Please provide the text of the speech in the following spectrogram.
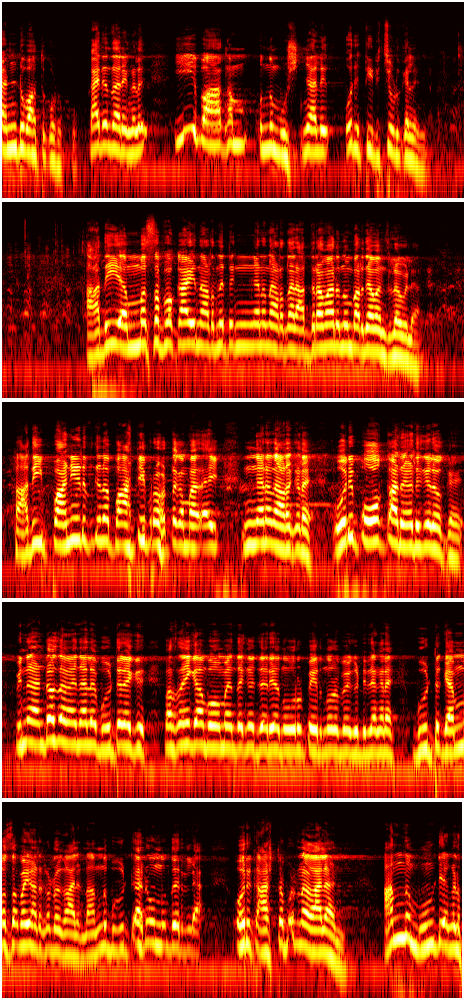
രണ്ട് ഭാഗത്ത് കൊടുക്കും. കാര്യം എന്താ നിങ്ങൾ ഈ ഭാഗം ഒന്ന് മുഷിഞ്ഞാൽ ഒരു തിരിച്ചു കൊടുക്കലുണ്ട്. അത് ഈ എം എസ് എഫ് ഒക്കെ ആയി നടന്നിട്ട് ഇങ്ങനെ നടന്നാൽ അദ്രമാരൊന്നും പറഞ്ഞാൽ മനസ്സിലാവില്ല അത് ഈ പണിയെടുക്കുന്ന പാർട്ടി പ്രവർത്തകന്മാരായി ഇങ്ങനെ നടക്കണേ. ഒരു പോക്കാണ് എടുക്കലൊക്കെ. പിന്നെ രണ്ടു ദിവസം കഴിഞ്ഞാൽ വീട്ടിലേക്ക് പ്രസംഗിക്കാൻ പോകുമ്പോൾ എന്തെങ്കിലും ചെറിയ നൂറ് രൂപ ഇരുന്നൂറ് രൂപ കിട്ടിയിട്ട് അങ്ങനെ വീട്ടിൽ ആയി നടക്കേണ്ട കാലമാണ് അന്ന് വീട്ടുകാരും ഒന്നും തരില്ല. ഒരു കഷ്ടപ്പെടുന്ന കാലമാണ് അന്ന് മുണ്ടി ഞങ്ങൾ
